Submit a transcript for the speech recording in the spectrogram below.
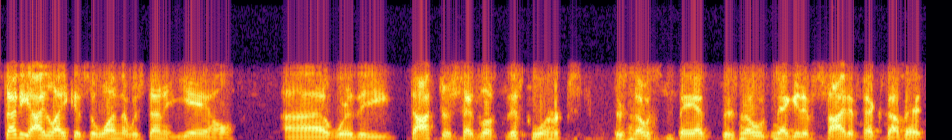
study I like is the one that was done at Yale, uh, where the doctor said, "Look, this works. There's no bad, there's no negative side effects of it.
